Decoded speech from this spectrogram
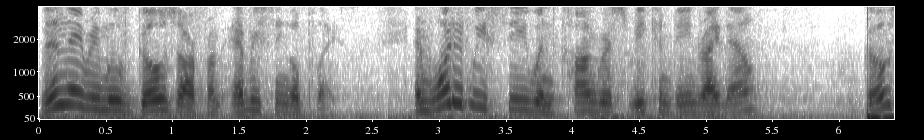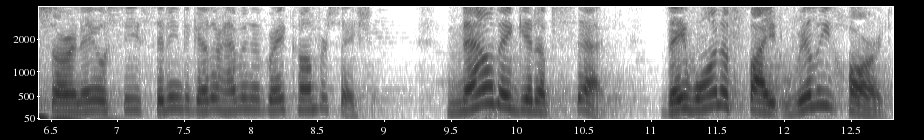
Then they removed Gosar from every single place. And what did we see when Congress reconvened right now? Gosar and AOC sitting together having a great conversation. Now they get upset. They want to fight really hard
